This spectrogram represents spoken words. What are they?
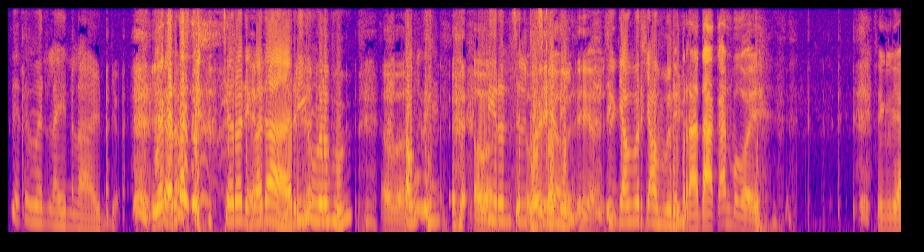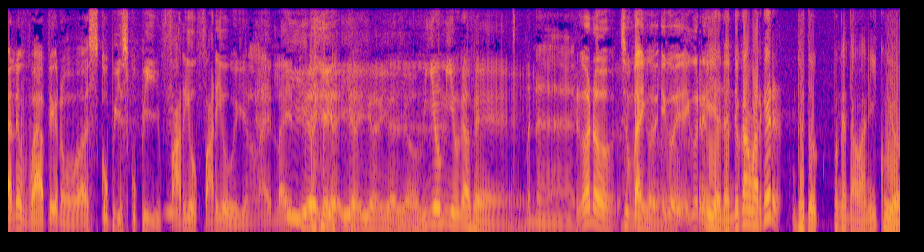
Ya teman lain-lain. Ya kan pasti cara dek matahari kok mlebu. apa? Tong sale Oh, iya, diskonil. iya, Sing sing- campur-campur. Berantakan pokoknya. Sing liyane wapi ngono, Scoopy, Scoopy, Vario, Vario iki lain-lain. Iya iya iya iya iya iya. Mio mio kafe. Bener. Ngono, sumpah iku iku iku real. Iya dan tukang parkir butuh pengetahuan iku yo.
